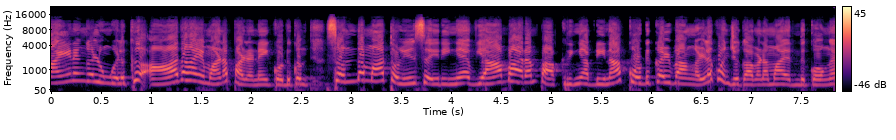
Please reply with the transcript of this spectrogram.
பயணங்கள் உங்களுக்கு ஆதாயமான பலனை கொடுக்கும். சொந்தமா தொழில் செய்கிறீங்க வியாபாரம் பார்க்குறீங்க அப்படின்னா கொடுக்கல் வாங்கல கொஞ்சம் கவனமா இருந்துக்கோங்க.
